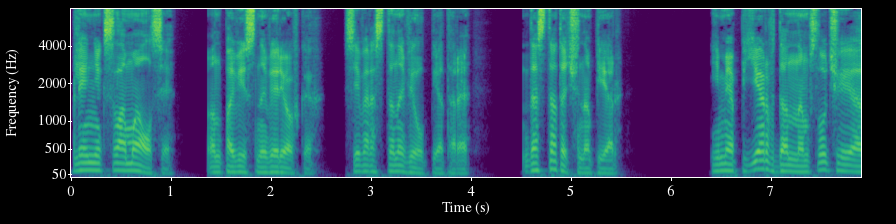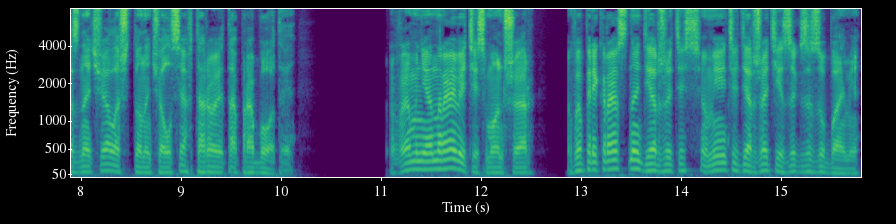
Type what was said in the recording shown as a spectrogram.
Пленник сломался. Он повис на веревках. Север остановил Петера. «Достаточно, Пьер». Имя Пьер в данном случае означало, что начался второй этап работы — «Вы мне нравитесь, mon cher. Вы прекрасно держитесь, умеете держать язык за зубами.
